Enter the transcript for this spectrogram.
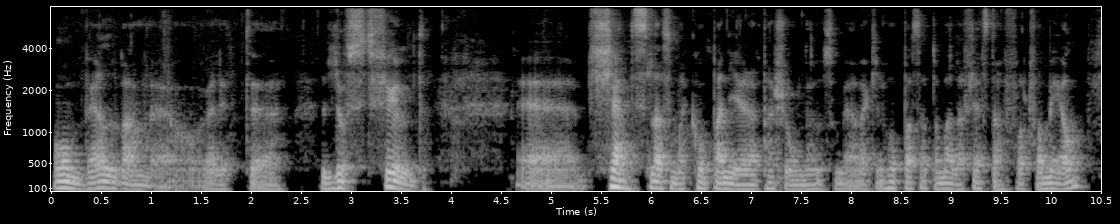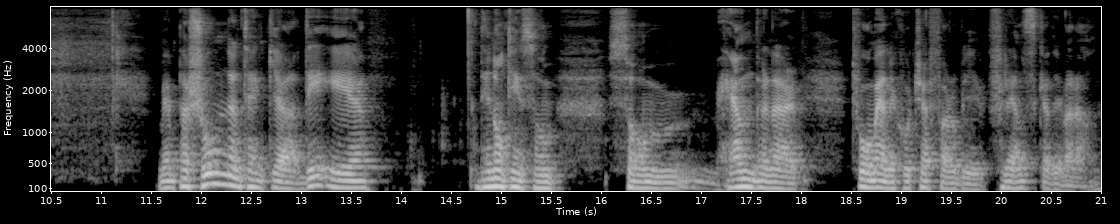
omvälvande och väldigt eh, lustfylld eh, känsla som ackompanjerar passionen som jag verkligen hoppas att de allra flesta har fått vara med om. Men passionen tänker jag, det är, det är någonting som, som händer när två människor träffar och blir förälskade i varandra.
